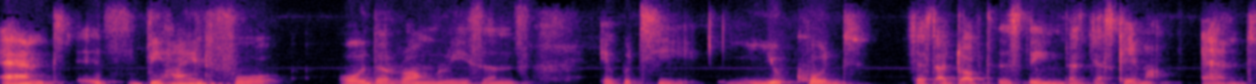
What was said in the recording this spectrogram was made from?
and it's behind for all the wrong reasons. Equity, you could just adopt this thing that just came up and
